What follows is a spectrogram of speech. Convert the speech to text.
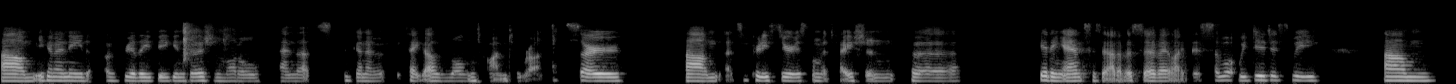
um, you're going to need a really big inversion model, and that's going to take a long time to run. So um, that's a pretty serious limitation for getting answers out of a survey like this. So what we did is we, um,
